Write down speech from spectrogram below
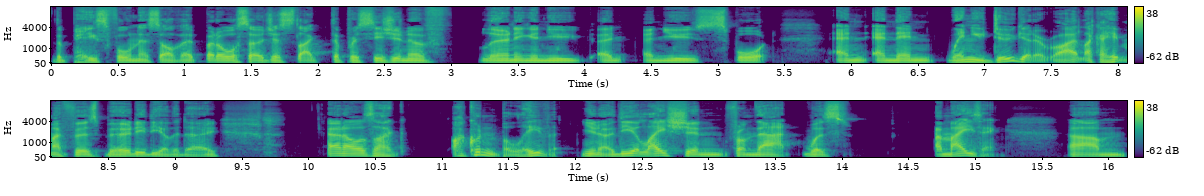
the peacefulness of it, but also just like the precision of learning a new a, a new sport. And and then when you do get it right, like I hit my first birdie the other day, and I was like, I couldn't believe it. You know, the elation from that was amazing. Um,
